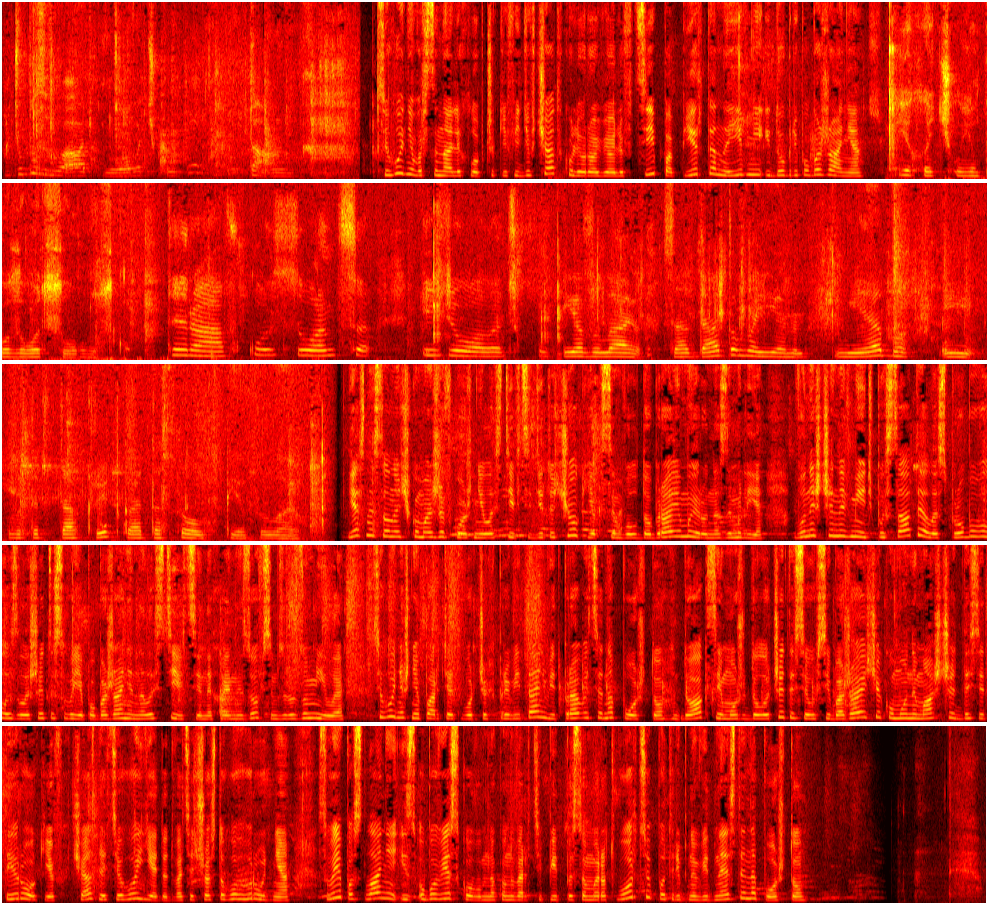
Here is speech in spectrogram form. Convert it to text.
Хочу позвать Вовочку, танк. Сьогодні в арсеналі хлопчиків і дівчат кольорові олівці, папір та наївні і добрі побажання. Я хочу им позвать солнышко. Травку, солнце и елочку. Я желаю солдатам военным небо и вот эта открытка, это солнышко я желаю. Ясне сонечко майже в кожній листівці діточок як символ добра і миру на землі. Вони ще не вміють писати, але спробували залишити своє побажання на листівці. Нехай не зовсім зрозуміли. Сьогоднішня партія творчих привітань відправиться на пошту. До акції можуть долучитися усі бажаючі, кому нема ще 10 років. Час для цього є до 26 грудня. Своє послання із обов'язковим на конверті підписом миротворцю потрібно віднести на пошту.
